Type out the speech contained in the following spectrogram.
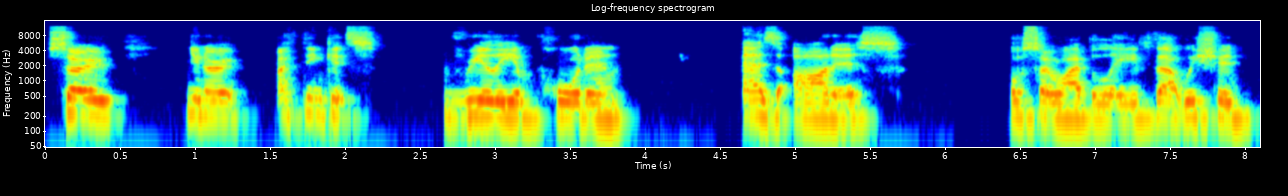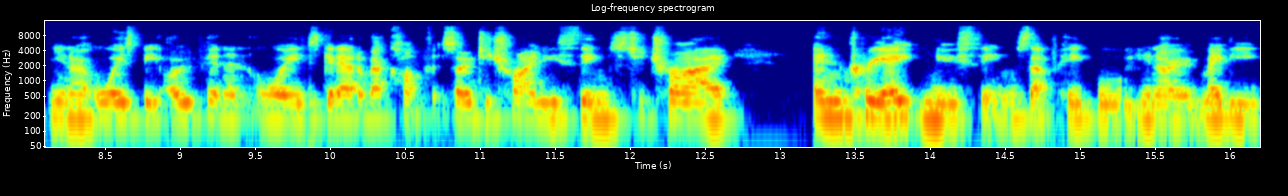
So, you know, I think it's really important as artists also i believe that we should you know always be open and always get out of our comfort zone to try new things to try and create new things that people you know maybe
